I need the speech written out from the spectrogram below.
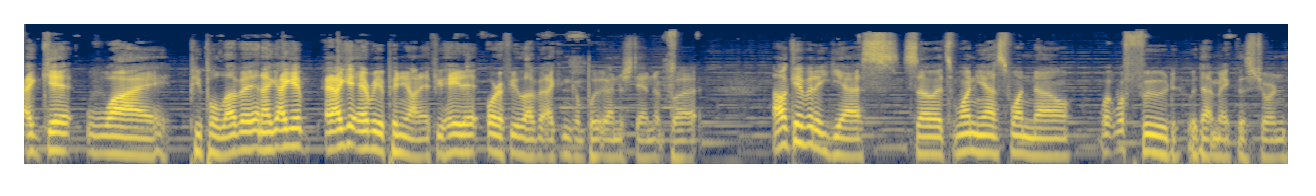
I get why people love it, and I, I get I get every opinion on it. If you hate it or if you love it, I can completely understand it. But I'll give it a yes. So it's one yes, one no. What what food would that make this, Jordan?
